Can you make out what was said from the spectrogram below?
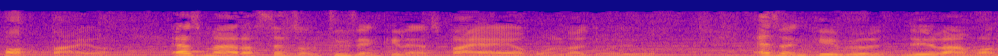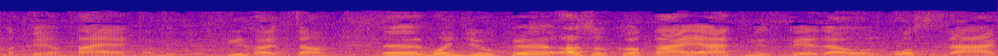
6 pálya. Ez már a szezon 19 pályájából nagyon jó. Ezen kívül nyilván vannak olyan pályák, amiket kihagytam. Mondjuk azok a pályák, mint például osztrák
